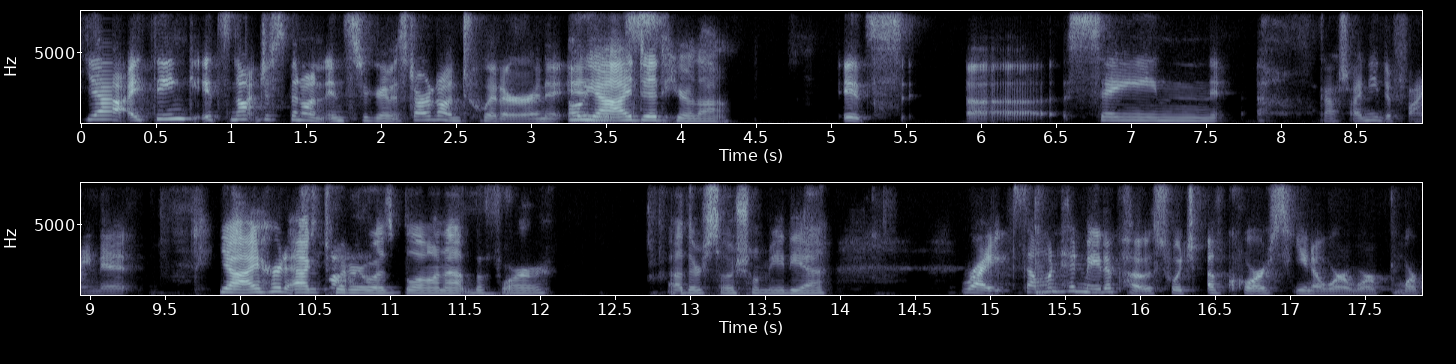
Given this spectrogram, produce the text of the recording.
Yeah, I think it's not just been on Instagram. It started on Twitter and it, Oh and yeah, I did hear that. It's uh saying gosh, I need to find it. Yeah, I heard ag Twitter was blowing up before other social media. Right. Someone had made a post, which of course, you know, we're we're we're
